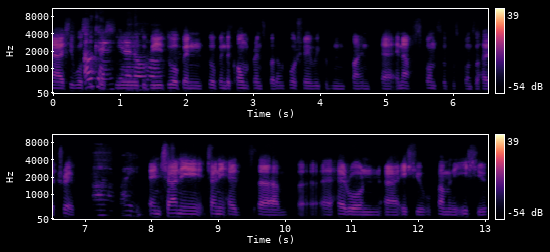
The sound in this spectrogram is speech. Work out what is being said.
uh, she was okay. supposed to, yeah, no, to be to open to open the conference, but unfortunately we couldn't find uh, enough sponsor to sponsor her trip. Ah, right. And Chani Chani had um, uh, her own uh, issue, family issue,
